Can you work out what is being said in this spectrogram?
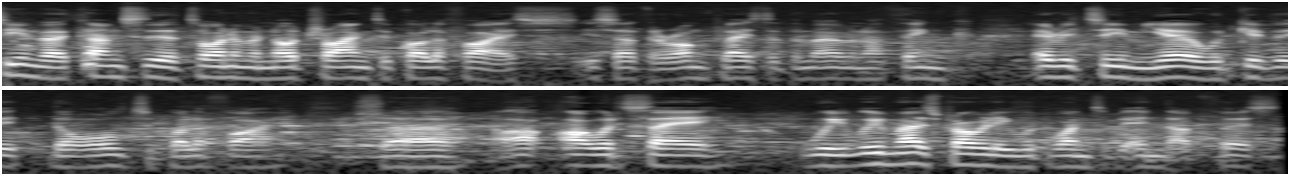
team that comes to the tournament not trying to qualify is, is at the wrong place at the moment. I think every team here would give it the all to qualify. So I, I would say we, we most probably would want to end up first.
